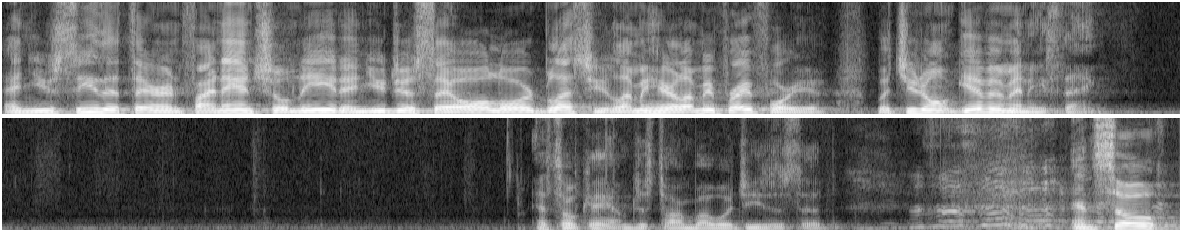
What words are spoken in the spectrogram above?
and you see that they're in financial need and you just say, oh, Lord, bless you. Let me hear, let me pray for you. But you don't give him anything. It's okay. I'm just talking about what Jesus said. and so,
